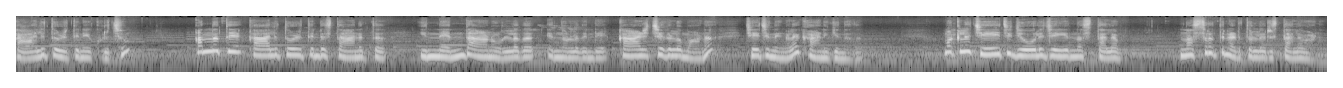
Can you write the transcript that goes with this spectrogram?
കാലിത്തൊഴുത്തിനെ കുറിച്ചും അന്നത്തെ കാലിത്തൊഴുത്തിന്റെ സ്ഥാനത്ത് ഇന്ന് എന്താണ് ഉള്ളത് എന്നുള്ളതിന്റെ കാഴ്ചകളുമാണ് ചേച്ചി നിങ്ങളെ കാണിക്കുന്നത്. മക്കളെ ചേച്ചി ജോലി ചെയ്യുന്ന സ്ഥലം നസ്രത്തിനടുത്തുള്ളൊരു സ്ഥലമാണ്.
